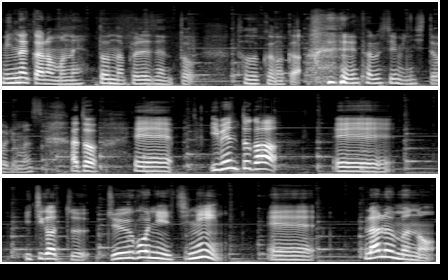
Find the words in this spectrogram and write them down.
みんなからもねどんなプレゼント届くのか 楽しみにしております。あと、えー、イベントが、えー、1月15日に、えー、ラルムの、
